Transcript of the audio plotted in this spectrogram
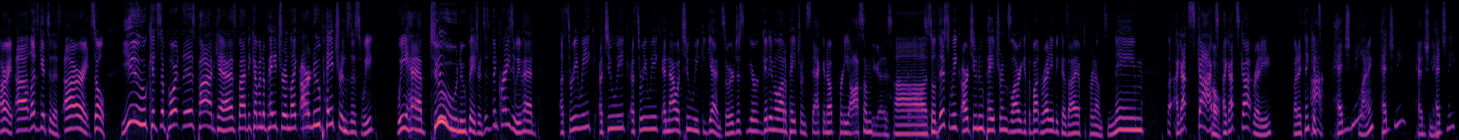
all right, uh, let's get to this. All right, so you can support this podcast by becoming a patron, like our new patrons this week. We have two new patrons. It's been crazy. We've had a three week, a two week, a three week, and now a two week again. So we're just you're getting a lot of patrons stacking up. Pretty awesome. You guys. Uh, so this week, our two new patrons, Larry, get the button ready because I have to pronounce name. But I got Scott. Oh. I got Scott ready, but I think it's Ah. Hedgney. Lang? Hedgney. Hedgney. Hedgney.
